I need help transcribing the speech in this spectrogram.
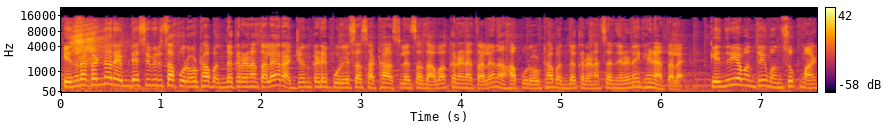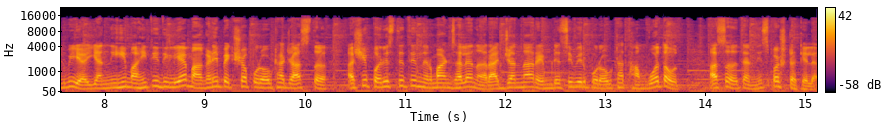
केंद्राकडनं रेमडेसिवीरचा पुरवठा बंद करण्यात आलाय. राज्यांकडे पुरेसा साठा असल्याचा दावा करण्यात आल्यानं हा पुरवठा बंद करण्याचा निर्णय घेण्यात आलाय. केंद्रीय मंत्री मनसुख मांडवीय यांनी ही माहिती दिली आहे. मागणीपेक्षा पुरवठा जास्त अशी परिस्थिती निर्माण झाल्यानं राज्यांना रेमडेसिवीर पुरवठा थांबवत आहोत असं त्यांनी स्पष्ट केलं.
